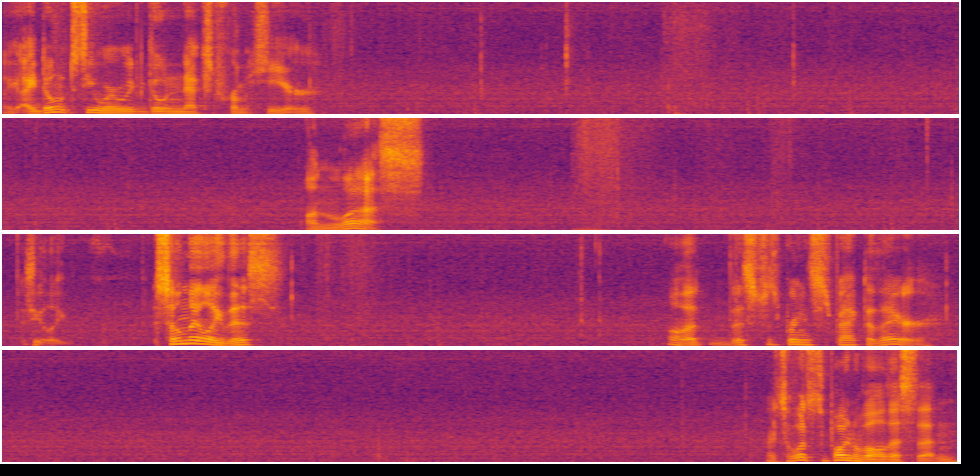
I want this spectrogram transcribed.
Like, I don't see where we'd go next from here. Unless... See, like, something like this. Oh, that this just brings us back to there. Alright, so what's the point of all this then?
